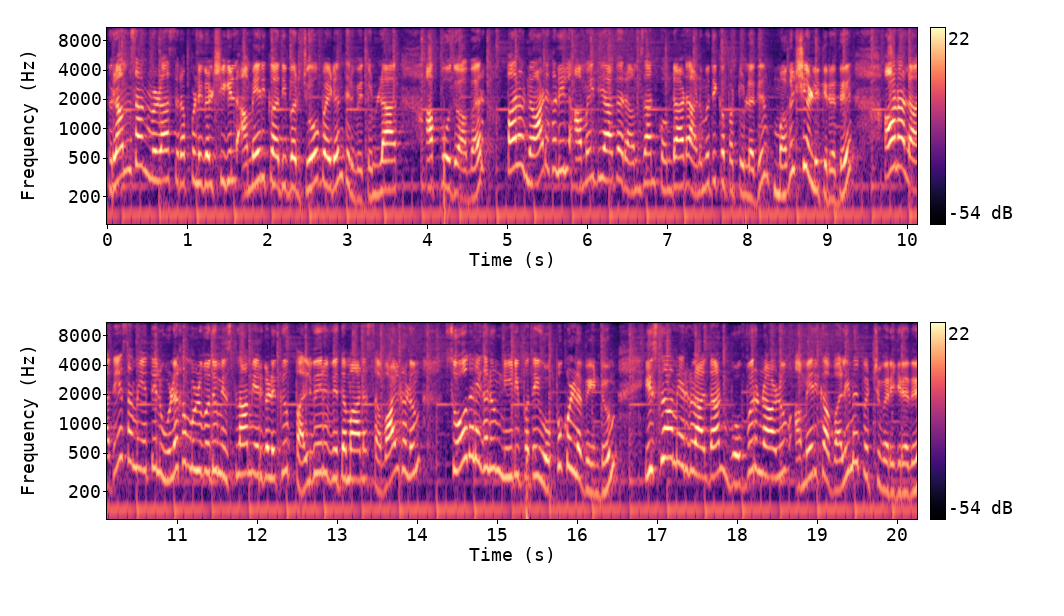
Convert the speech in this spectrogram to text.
ரம்ஜான் விழா சிறப்பு நிகழ்ச்சியில் அமெரிக்க அதிபர் ஜோ பைடன் தெரிவித்துள்ளார். அப்போது அவர் பல நாடுகளில் அமைதியாக ரம்ஜான் கொண்டாட அனுமதிக்கப்பட்டுள்ளது மகிழ்ச்சி அளிக்கிறது. ஆனால் அதே சமயத்தில் உலகம் முழுவதும் இஸ்லாமியர்களுக்கு பல்வேறு விதமான சவால்களும் சோதனைகளும் நீடிப்பதை ஒப்புக்கொள்ள வேண்டும். இஸ்லாமியர்களால் தான் ஒவ்வொரு நாளும் அமெரிக்கா வலிமை பெற்று வருகிறது.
